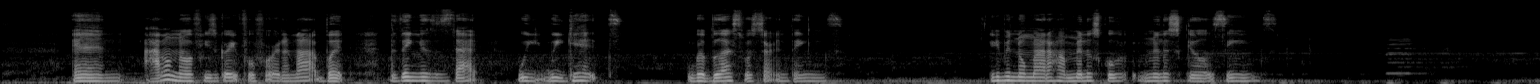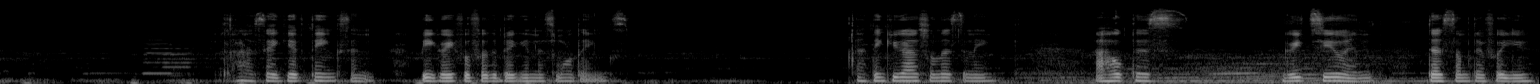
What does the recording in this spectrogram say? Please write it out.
And I don't know if he's grateful for it or not. But the thing is, is that we we get we're blessed with certain things. Even no matter how minuscule minuscule it seems. So I say give thanks and be grateful for the big and the small things. I thank you guys for listening. I hope this greets you and does something for you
